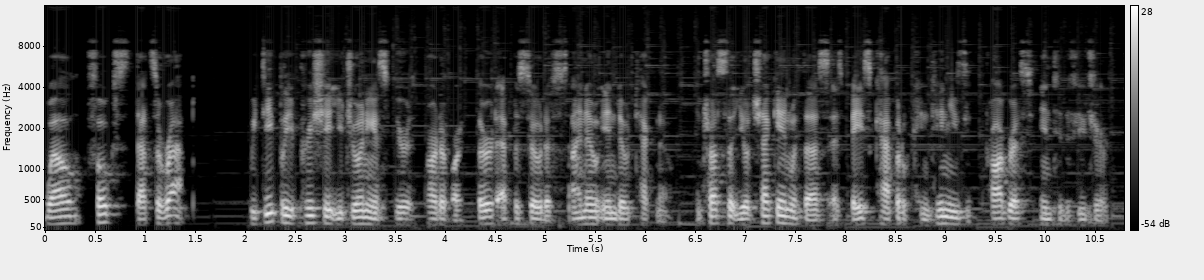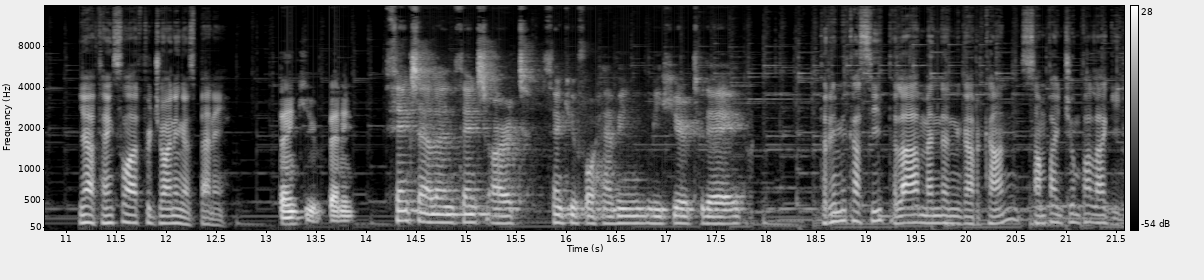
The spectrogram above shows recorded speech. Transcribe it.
Well, folks, that's a wrap. We deeply appreciate you joining us here as part of our third episode of Sino Indo Techno and trust that you'll check in with us as Base Capital continues its progress into the future. Yeah, thanks a lot for joining us, Benny. Thank you, Benny. Thanks, Alan. Thanks, Art. Thank you for having me here today. Terima kasih telah mendengarkan. Sampai jumpa lagi.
